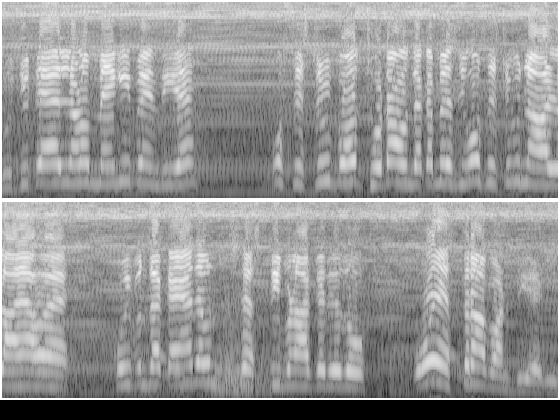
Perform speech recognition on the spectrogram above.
ਦੂਜੀ ਟਾਇਲ ਨਾਲੋਂ ਮਹਿੰਗੀ ਪੈਂਦੀ ਹੈ। ਉਹ ਸਿਸਟਮ ਵੀ ਬਹੁਤ ਛੋਟਾ ਹੁੰਦਾ ਕਿ ਮੈਂ ਅਸੀਂ ਉਹ ਸਿਸਟਮ ਵੀ ਨਾਲ ਲਾਇਆ ਹੋਇਆ ਹੈ। ਕੋਈ ਬੰਦਾ ਕਹਿੰਦਾ ਉਹਨੂੰ ਸਸਤੀ ਬਣਾ ਕੇ ਦੇ ਦਿਓ ਉਹ ਇਸ ਤਰ੍ਹਾਂ ਬਣਦੀ ਹੈਗੀ।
